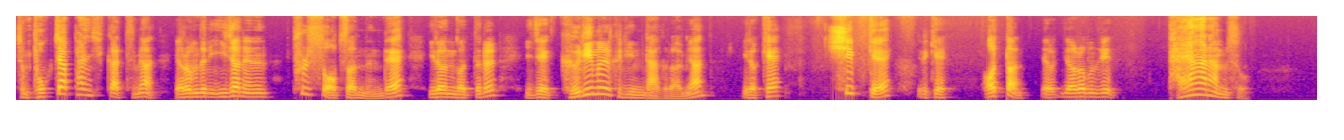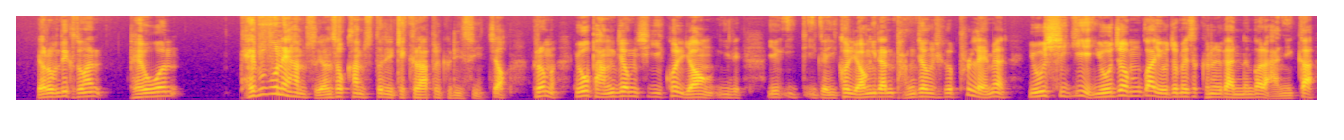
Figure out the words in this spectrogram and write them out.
좀 복잡한 식 같으면 여러분들이 이전에는 풀 수 없었는데 이런 것들을 이제 그림을 그린다 그러면 이렇게 쉽게 이렇게 어떤 여러분들이 다양한 함수 여러분들이 그동안 배워온 대부분의 함수, 연속 함수들이 이렇게 그래프를 그릴 수 있죠. 그러면 요 방정식 이퀄 0, 그러니까 이퀄 0이라는 방정식을 풀려면 요 식이 요 점과 요 점에서 근을 갖는 걸 아니까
